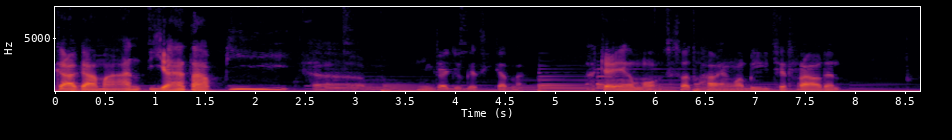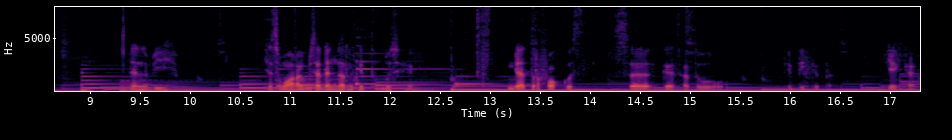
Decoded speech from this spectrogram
keagamaan iya tapi um, enggak juga sih karena kayaknya mau sesuatu hal yang lebih general dan dan lebih ya semua orang bisa dengar gitu maksudnya nggak terfokus se ke satu titik gitu. Ya kayak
